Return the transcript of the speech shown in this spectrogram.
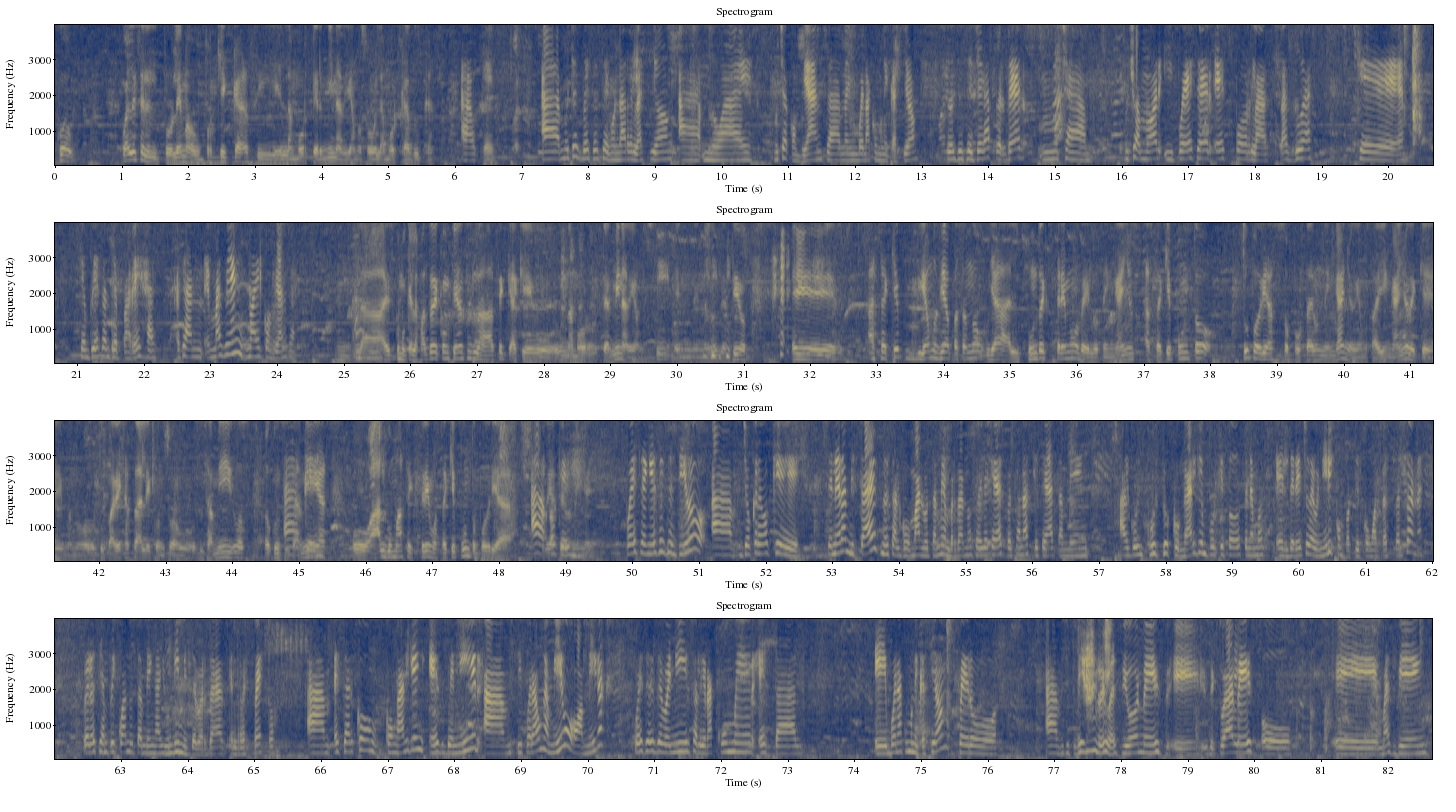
¿cuál, es el problema o por qué casi el amor termina, digamos, o el amor caduca? Ah, ok. Ah, muchas veces en una relación ah, no hay mucha confianza, no hay buena comunicación, entonces se llega a perder mucha, mucho amor y puede ser es por las, las dudas que, que empieza entre parejas. O sea, más bien no hay confianza es como que la falta de confianza es la hace que, a que un amor termina, digamos, sí. en, algún sentido. Eh, ¿Hasta qué, digamos, ya pasando ya al punto extremo de los engaños, hasta qué punto tú podrías soportar un engaño, digamos, hay engaño de que cuando tu pareja sale con sus amigos o con sus ah, amigas o algo más extremo, ¿hasta qué punto podría, ah, ser un engaño? Pues en ese sentido, ah, yo creo que tener amistades no es algo malo también, ¿verdad? No soy de aquellas personas que sea también algo injusto con alguien, porque todos tenemos el derecho de venir y compartir con otras personas, pero siempre y cuando también hay un límite, ¿verdad? El respeto. Ah, estar con, con, alguien es venir, ah, si fuera un amigo o amiga, pues es de venir, salir a comer, estar en buena comunicación, pero si tuvieran relaciones eh, sexuales o eh, más bien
